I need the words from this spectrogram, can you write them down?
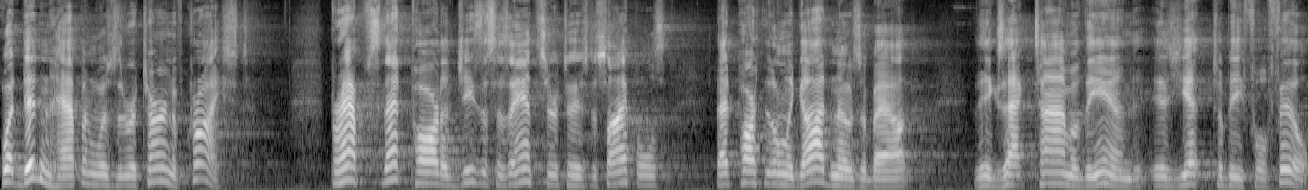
What didn't happen was the return of Christ. Perhaps that part of Jesus' answer to his disciples, that part that only God knows about, the exact time of the end, is yet to be fulfilled.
